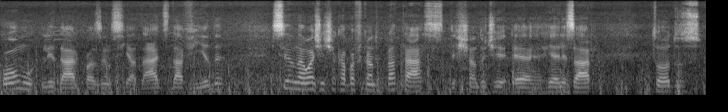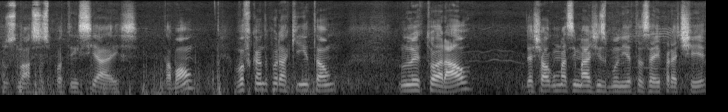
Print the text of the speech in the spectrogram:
como lidar com as ansiedades da vida, senão a gente acaba ficando para trás, deixando de é, realizar todos os nossos potenciais, tá bom? Vou ficando por aqui então, no litoral, deixar algumas imagens bonitas aí para ti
